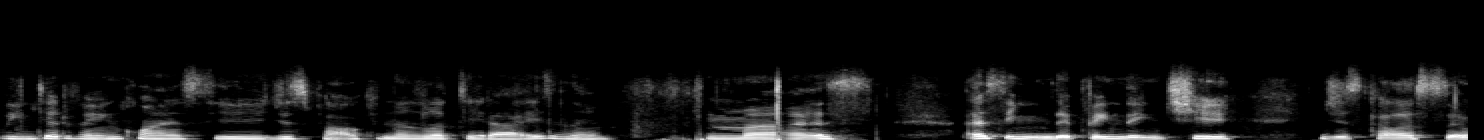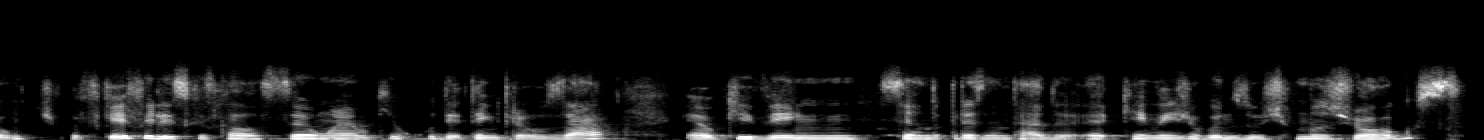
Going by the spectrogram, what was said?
O Inter vem com esse desfalque nas laterais, né? Mas, assim, independente de escalação, tipo, eu fiquei feliz com a escalação, é o que o Kudê tem para usar, é o que vem sendo apresentado, é quem vem jogando os últimos jogos.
